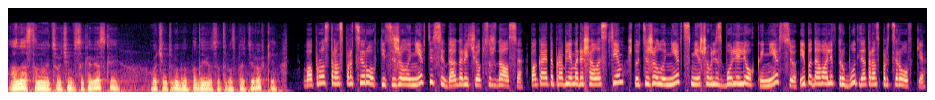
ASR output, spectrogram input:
она становится очень высоковязкой, очень трудно поддается транспортировке. Вопрос транспортировки тяжелой нефти всегда горячо обсуждался. Пока эта проблема решалась тем, что тяжелую нефть смешивали с более легкой нефтью и подавали в трубу для транспортировки.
